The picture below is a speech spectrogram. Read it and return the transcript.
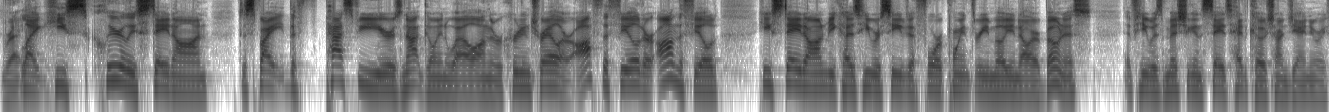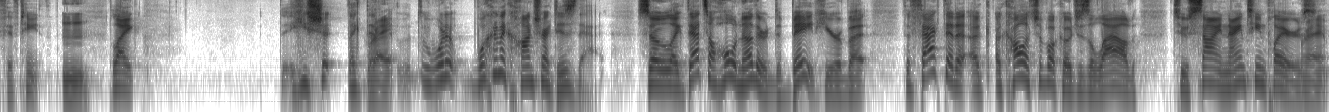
Right. Like he's clearly stayed on despite the f- past few years not going well on the recruiting trail or off the field or on the field. He stayed on because he received a $4.3 million bonus if he was Michigan State's head coach on January 15th. Mm. Like, he should like that- Right. what what kind of contract is that so like that's a whole nother debate here but the fact that a, a college football coach is allowed to sign 19 players right.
